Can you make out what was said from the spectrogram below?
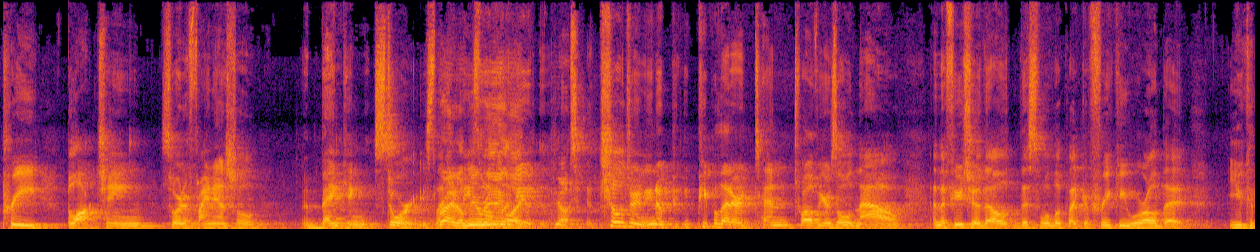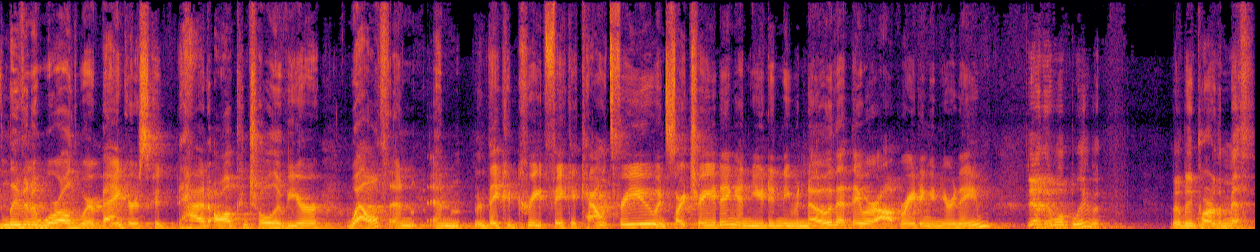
pre-blockchain sort of financial banking stories. Like Right, it'll be these will- reading like- yeah. children, you know, people that are 10, 12 years old now. In the future, they'll this will look like a freaky world that you could live in a world where bankers could had all control of your wealth and and they could create fake accounts for you and start trading and you didn't even know that they were operating in your name. Yeah, they won't believe it. They'll be part of the myth.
